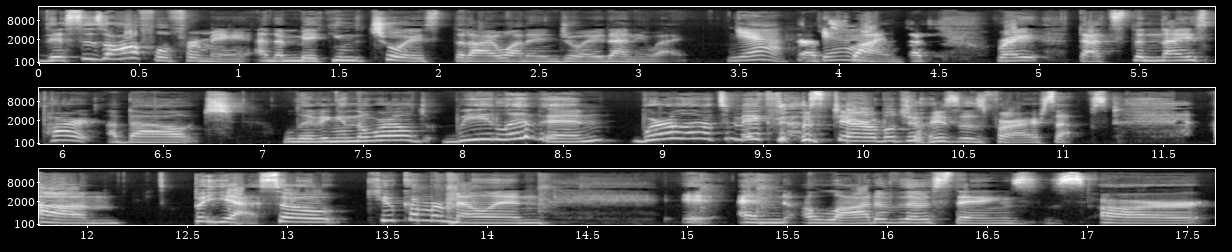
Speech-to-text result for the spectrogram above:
this is awful for me. And I'm making the choice that I want to enjoy it anyway. Yeah. That's yeah. fine. That's right. That's the nice part about living in the world we live in. We're allowed to make those terrible choices for ourselves. Um, but yeah, so cucumber melon it, and a lot of those things are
